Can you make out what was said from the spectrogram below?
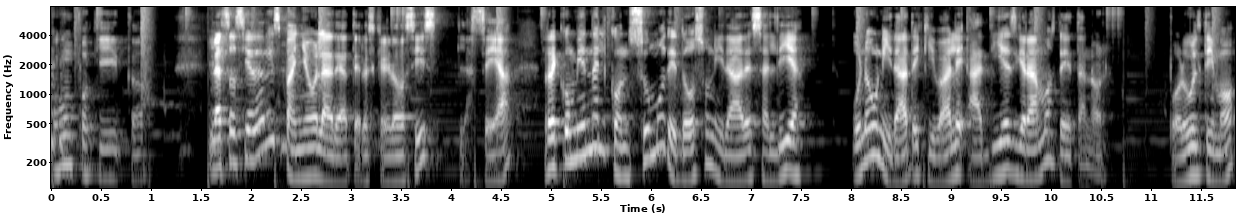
Un poquito. La Sociedad Española de Aterosclerosis, la SEA, recomienda el consumo de dos unidades al día. Una unidad equivale a 10 gramos de etanol. Por último,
